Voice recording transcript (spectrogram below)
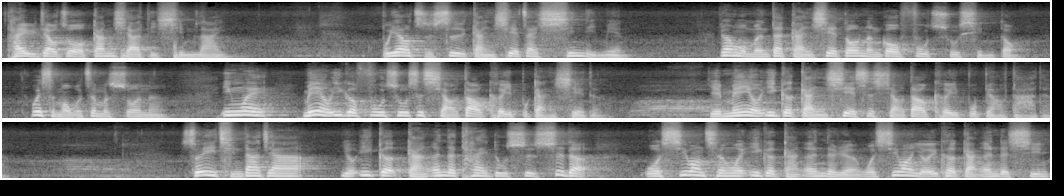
台语叫做“甘霞底心来”，不要只是感谢在心里面。让我们的感谢都能够付出行动。为什么我这么说呢？因为没有一个付出是小到可以不感谢的，也没有一个感谢是小到可以不表达的。所以，请大家有一个感恩的态度：是是的，我希望成为一个感恩的人，我希望有一颗感恩的心，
